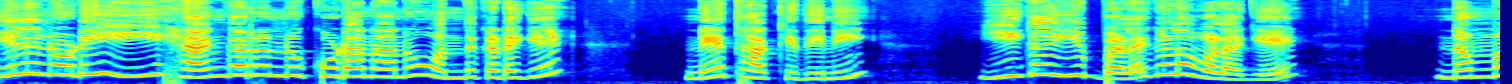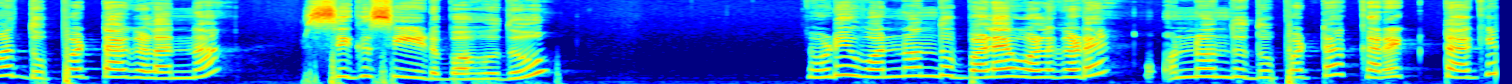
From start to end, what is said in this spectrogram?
ಇಲ್ಲಿ ನೋಡಿ, ಈ ಹ್ಯಾಂಗರನ್ನು ಕೂಡ ನಾನು ಒಂದು ಕಡೆಗೆ ನೇತು ಹಾಕಿದ್ದೀನಿ. ಈಗ ಈ ಬಳೆಗಳ ಒಳಗೆ ನಮ್ಮ ದುಪ್ಪಟ್ಟಗಳನ್ನು ಸಿಗಿಸಿ ಇಡಬಹುದು. ನೋಡಿ, ಒಂದೊಂದು ಬಳೆ ಒಳಗಡೆ ಒಂದೊಂದು ದುಪ್ಪಟ್ಟ ಕರೆಕ್ಟಾಗಿ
